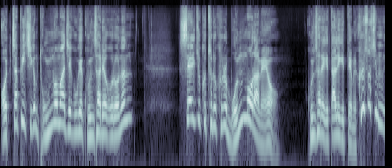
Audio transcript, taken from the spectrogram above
어차피 지금 동로마 제국의 군사력으로는 셀주크 트루크를 못 몰아내요. 군사력이 딸리기 때문에. 그래서 지금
